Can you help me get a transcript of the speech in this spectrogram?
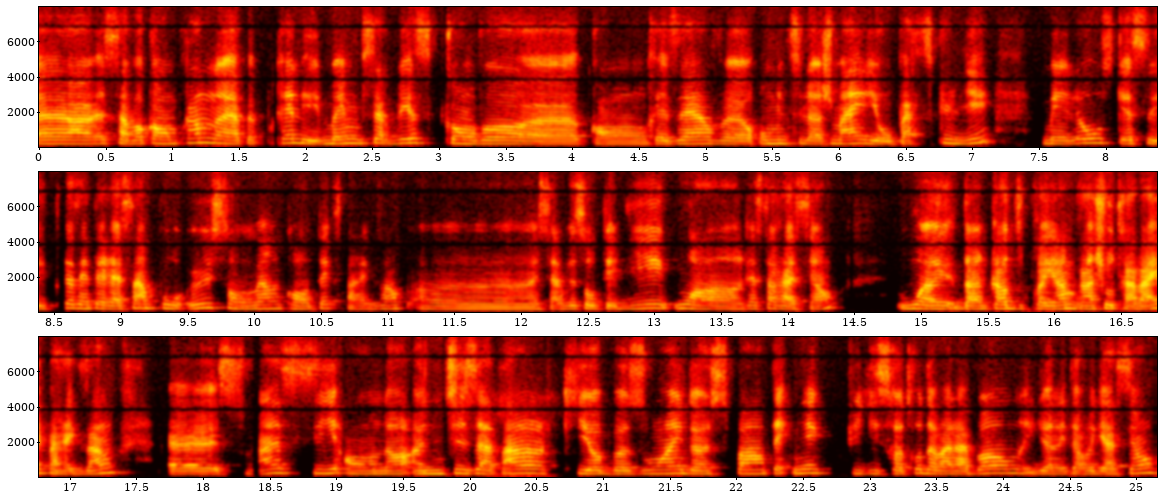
euh, ça va comprendre à peu près les mêmes services qu'on va qu'on réserve aux multilogements et aux particuliers. Mais là où c'est très intéressant pour eux, si on met en contexte, par exemple, un, service hôtelier ou en restauration, ou dans le cadre du programme branché au travail, par exemple, souvent, si on a un utilisateur qui a besoin d'un support technique, puis qui se retrouve devant la borne, il y a l'interrogation,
